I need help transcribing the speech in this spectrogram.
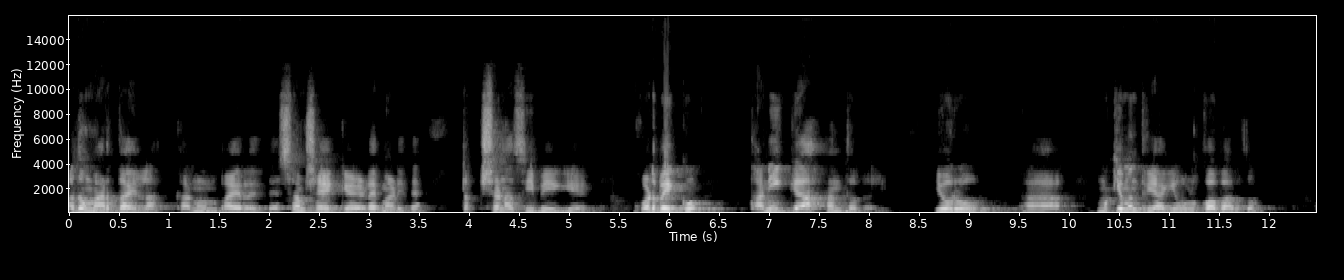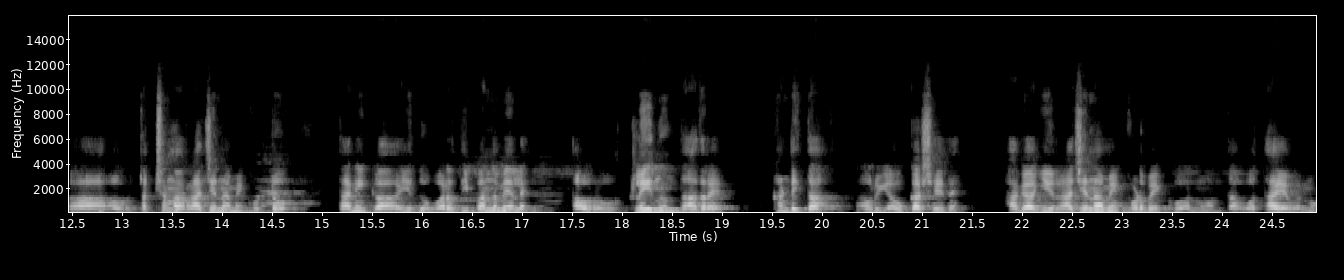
ಅದು ಮಾಡ್ತಾ ಇಲ್ಲ. ಕಾನೂನು ಬಾಹಿರ ಇದೆ. ಸಂಶಯಕ್ಕೆ ಎಡೆ ಮಾಡಿದೆ. ತಕ್ಷಣ ಸಿ ಬಿ ಐಗೆ ಕೊಡಬೇಕು. ತನಿಖಾ ಹಂತದಲ್ಲಿ ಇವರು ಮುಖ್ಯಮಂತ್ರಿಯಾಗಿ ಉಳ್ಕೋಬಾರ್ದು. ಅವರು ತಕ್ಷಣ ರಾಜೀನಾಮೆ ಕೊಟ್ಟು ತನಿಖಾ ಇದು ವರದಿ ಬಂದ ಮೇಲೆ ಅವರು ಕ್ಲೀನ್ ಅಂತಾದರೆ ಖಂಡಿತ ಅವರಿಗೆ ಅವಕಾಶ ಇದೆ. ಹಾಗಾಗಿ ರಾಜೀನಾಮೆ ಕೊಡಬೇಕು ಅನ್ನುವಂಥ ಒತ್ತಾಯವನ್ನು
